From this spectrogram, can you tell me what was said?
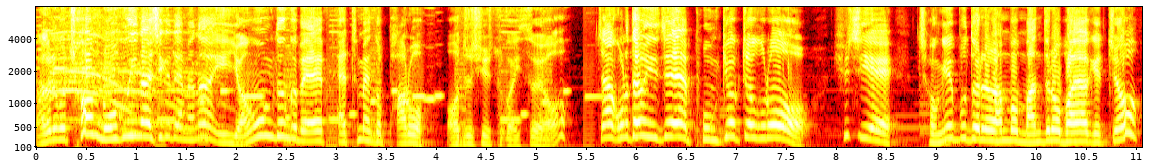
아 그리고 처음 로그인 하시게 되면은 이 영웅 등급의 배트맨도 바로 얻으실 수가 있어요 자 그렇다면 이제 본격적으로 휴지의 정예부들을 한번 만들어 봐야겠죠?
